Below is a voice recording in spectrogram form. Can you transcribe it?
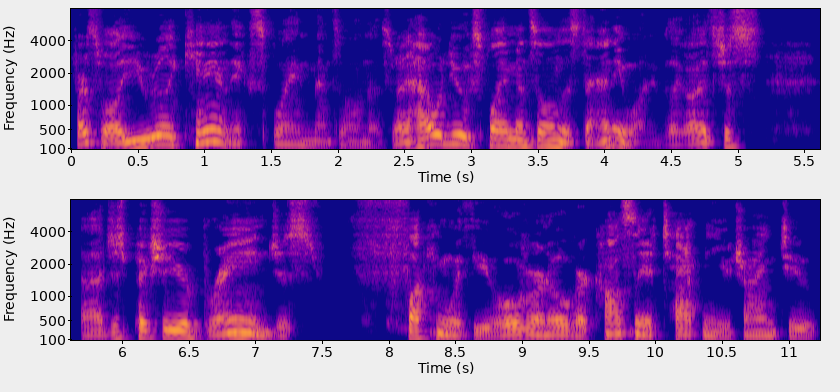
first of all, you really can't explain mental illness, right? How would you explain mental illness to anyone? You'd be like, oh, it's just, uh, just picture your brain just fucking with you over and over, constantly attacking you, trying to,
